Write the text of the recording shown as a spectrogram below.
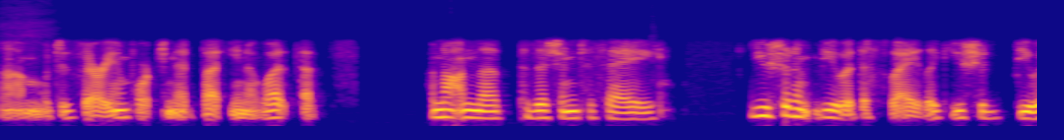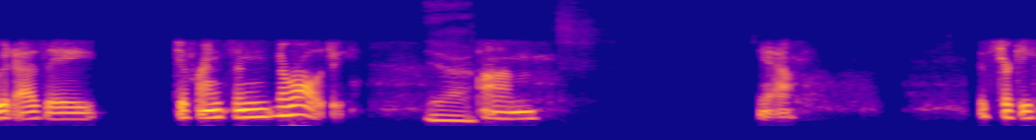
um, which is very unfortunate. But you know what? That's I'm not in the position to say you shouldn't view it this way. Like you should view it as a difference in neurology. Yeah. Um. Yeah. It's tricky.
